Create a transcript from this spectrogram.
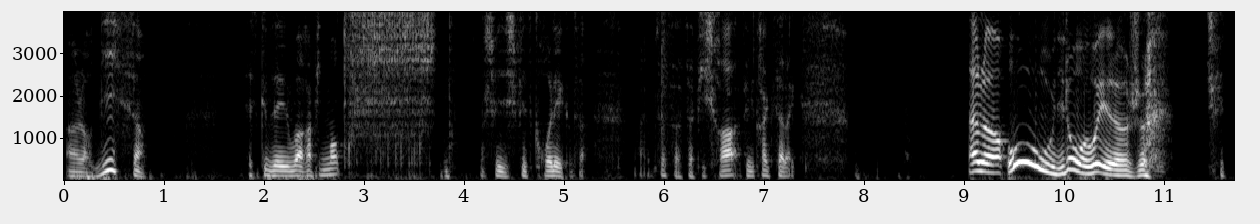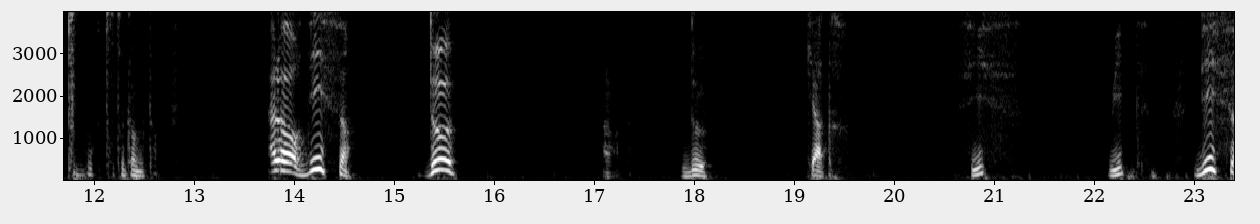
Alors, 10. Est-ce que vous allez le voir rapidement? Je fais, je fais scroller comme ça. Comme ça, ça s'affichera, ça évitera que ça lag. Alors, ouh, dis donc, oui, euh, je, je fais tout beaucoup de trucs même temps. Alors, 10, 2, alors attends, 2, 4, 6, 8, 10.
